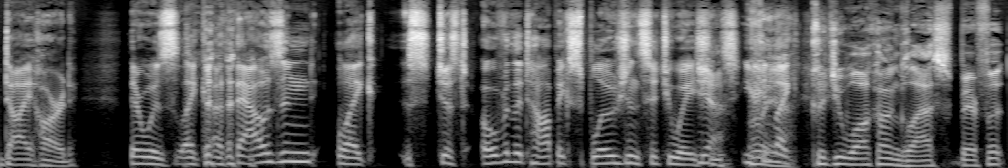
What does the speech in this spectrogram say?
Die Hard. There was like a thousand like just over the top explosion situations. Yeah. You Oh, can yeah. like Could you walk on glass barefoot?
